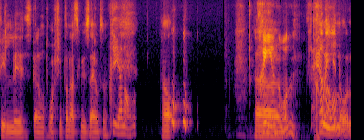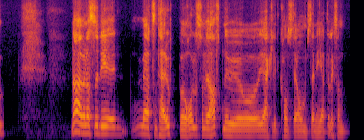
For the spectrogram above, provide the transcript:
Philly spelar mot Washington här ska vi säga också. 3-0. Ja. 3-0. 3-0. Nej, men alltså det, med ett sånt här uppehåll som vi har haft nu och jäkligt konstiga omständigheter liksom.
